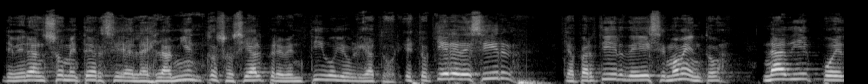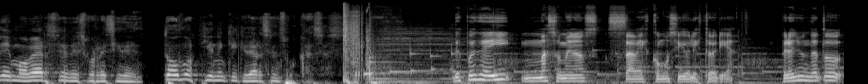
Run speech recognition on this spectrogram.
deberán someterse al aislamiento social preventivo y obligatorio. Esto quiere decir que a partir de ese momento nadie puede moverse de su residencia. Todos tienen que quedarse en sus casas. Después de ahí, más o menos sabes cómo siguió la historia. Pero hay un dato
